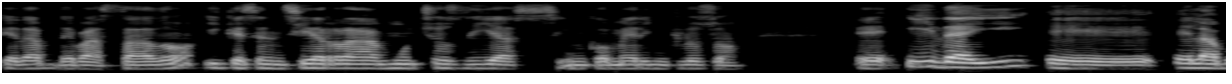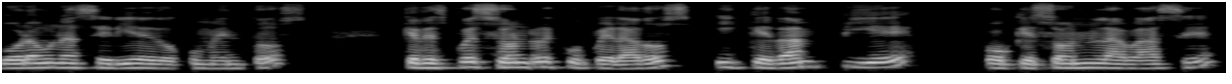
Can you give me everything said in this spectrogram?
queda devastado y que se encierra muchos días sin comer incluso. Eh, y de ahí eh, elabora una serie de documentos que después son recuperados y que dan pie o que son la base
